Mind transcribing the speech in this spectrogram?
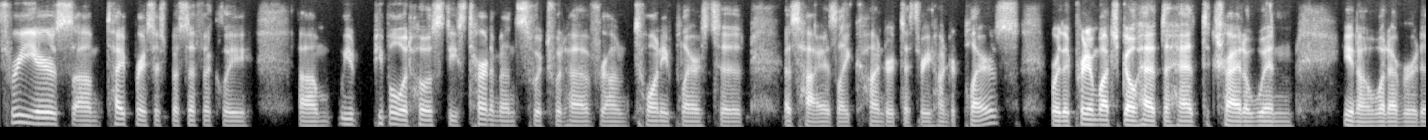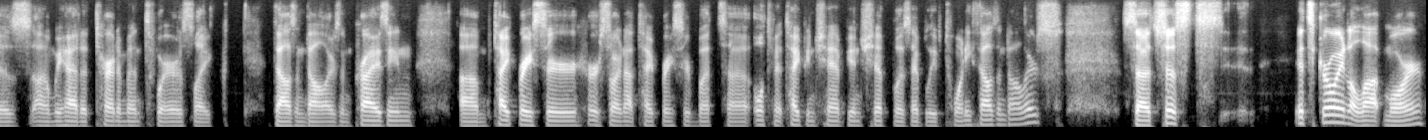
three years, um, TypeRacer specifically, um, we people would host these tournaments, which would have around 20 players to as high as like 100 to 300 players, where they pretty much go head to head to try to win, you know, whatever it is. Um, we had a tournament where it's like thousand dollars in prizing. Um, TypeRacer, or sorry, not TypeRacer, but uh, Ultimate Typing Championship was, I believe, twenty thousand dollars. So it's just it's growing a lot more.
